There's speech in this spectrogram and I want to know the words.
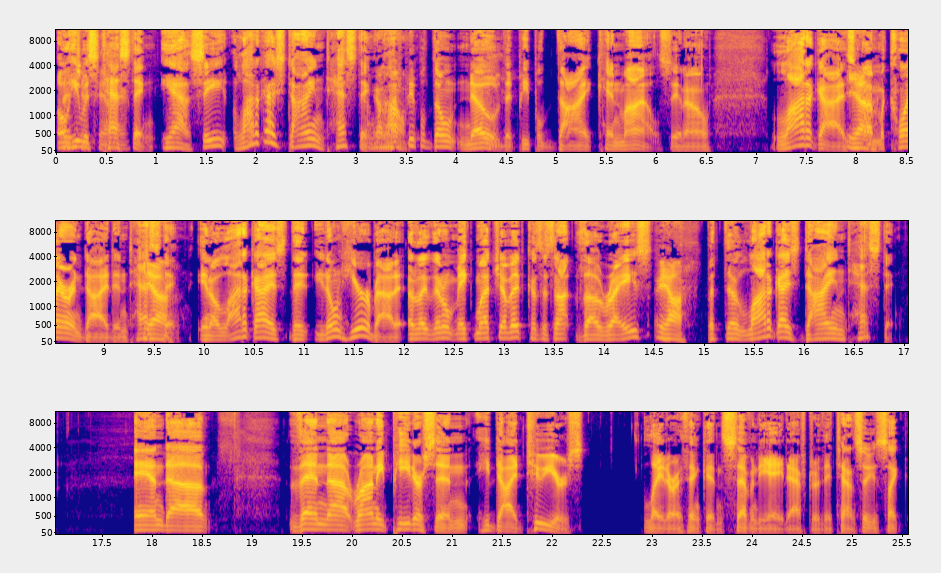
Oh, he was failure. testing. Yeah. See, a lot of guys die in testing. A lot of people don't know that people die ten Miles. You know, a lot of guys. Yeah. Uh, McLaren died in testing. You know, a lot of guys that you don't hear about it. Or like they don't make much of it because it's not the race. Yeah. But there, a lot of guys die in testing. And uh, then uh, Ronnie Peterson, he died two years later, I think in 78 after the town. So it's like,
